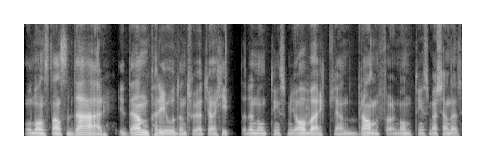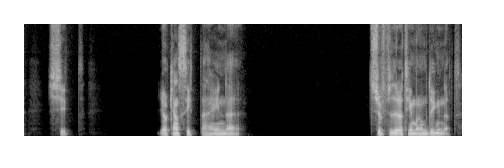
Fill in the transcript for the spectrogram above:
Och någonstans där, i den perioden, tror jag att jag hittade någonting som jag verkligen brann för. Någonting som jag kände, shit, jag kan sitta här inne 24 timmar om dygnet.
